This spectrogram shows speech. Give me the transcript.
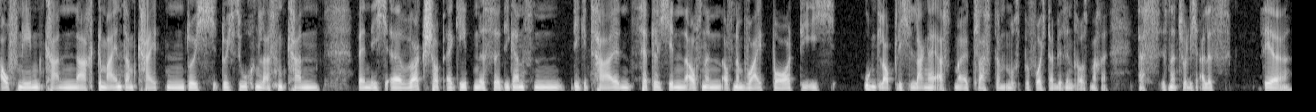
aufnehmen kann, nach Gemeinsamkeiten durch, durchsuchen lassen kann, wenn ich äh, Workshop-Ergebnisse, die ganzen digitalen Zettelchen auf einem, auf einem Whiteboard, die ich unglaublich lange erstmal clustern muss, bevor ich da mir Sinn draus mache. Das ist natürlich alles sehr,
